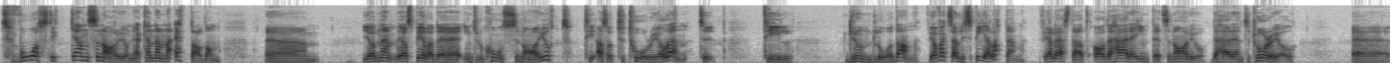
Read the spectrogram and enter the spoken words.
Två stycken scenarion. Jag kan nämna ett av dem. Jag, jag spelade introduktionsscenariot, till, alltså tutorialen typ, till grundlådan. För jag har faktiskt aldrig spelat den. För jag läste att ja, det här är inte ett scenario, det här är en tutorial. Eh,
